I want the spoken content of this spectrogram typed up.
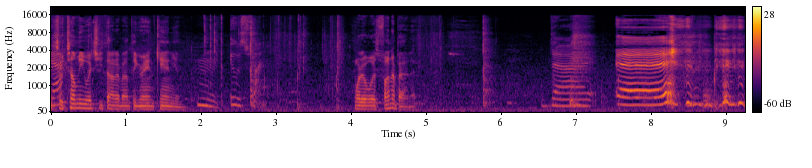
Right, so tell me what you thought about the Grand Canyon. Hmm. It was fun. What was fun about it? That. Uh,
